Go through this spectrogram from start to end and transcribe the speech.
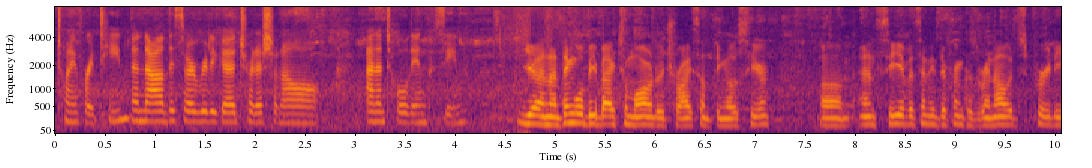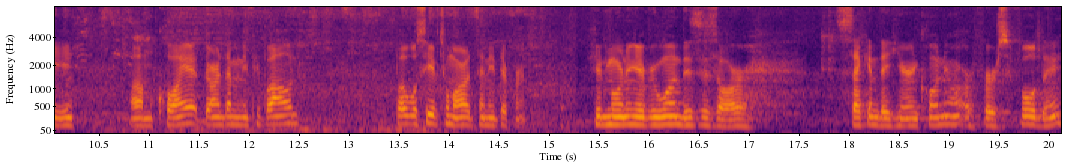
2014 and now they serve really good traditional Anatolian cuisine. Yeah, and I think we'll be back tomorrow to try something else here um, and see if it's any different because right now it's pretty um, quiet. There aren't that many people out, but we'll see if tomorrow it's any different. Good morning, everyone. This is our second day here in Konya, our first full day,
